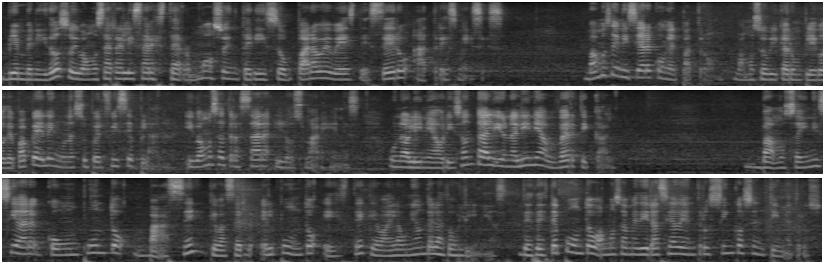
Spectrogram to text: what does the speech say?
Bienvenidos, hoy vamos a realizar este hermoso enterizo para bebés de 0 a 3 meses. Vamos a iniciar con el patrón. Vamos a ubicar un pliego de papel en una superficie plana y vamos a trazar los márgenes, una línea horizontal y una línea vertical. Vamos a iniciar con un punto base, que va a ser el punto este, que va en la unión de las dos líneas. Desde este punto vamos a medir hacia adentro 5 centímetros.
